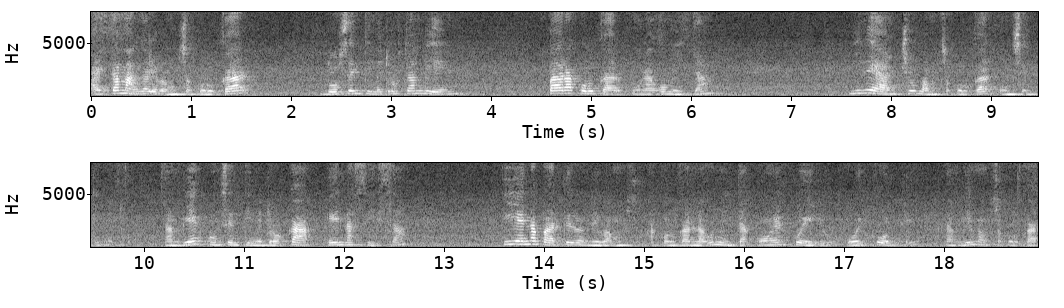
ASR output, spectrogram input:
A esta manga le vamos a colocar 2 centímetros también para colocar una gomita y de ancho vamos a colocar un centímetro. También un centímetro acá en la sisa y en la parte donde vamos a colocar la gomita con el cuello o el corte también vamos a colocar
